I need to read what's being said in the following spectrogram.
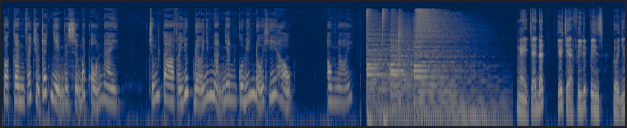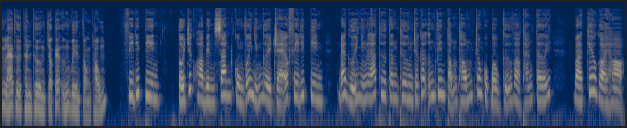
và cần phải chịu trách nhiệm về sự bất ổn này. Chúng ta phải giúp đỡ những nạn nhân của biến đổi khí hậu. Ông nói. Ngày trái đất, giới trẻ Philippines gửi những lá thư thân thương cho các ứng viên tổng thống. Philippines, Tổ chức Hòa bình Xanh cùng với những người trẻ ở Philippines đã gửi những lá thư thân thương cho các ứng viên tổng thống trong cuộc bầu cử vào tháng tới và kêu gọi họ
